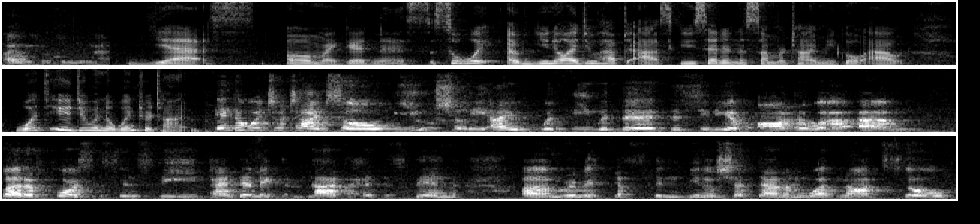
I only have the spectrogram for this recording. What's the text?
I welcome that. Yes. Oh my goodness. So wait, um, you know, I do have to ask. You said in the summertime you go out. What do you do in the wintertime? In the wintertime, so usually I would be with the, the city of Ottawa. Um, but of course, since the pandemic, that has been um, remit, that's been you know shut down and whatnot. So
